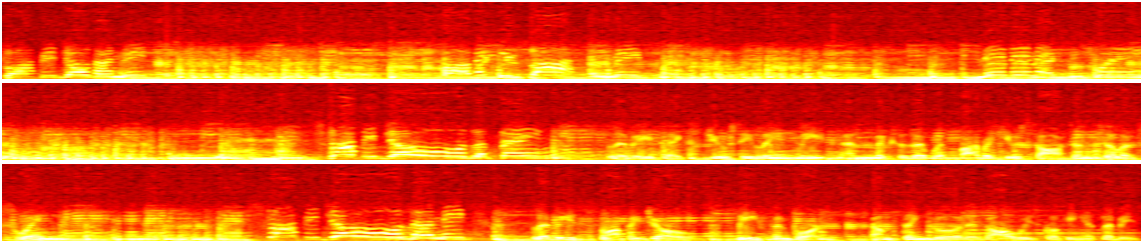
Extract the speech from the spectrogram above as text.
Sloppy Joes and meat. Barbecue sauce and meat. Libby make some swing. Sloppy Joe's a thing. Libby takes juicy lean meat and mixes it with barbecue sauce until it swings. Sloppy Joe's the meat. Libby's Sloppy Joe. Beef and pork. Something good is always cooking at Libby's.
